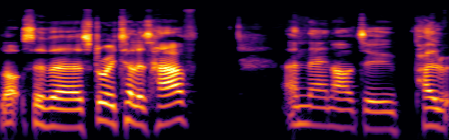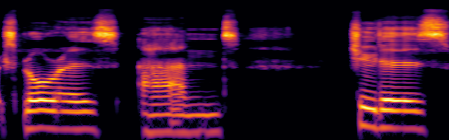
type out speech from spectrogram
lots of uh, storytellers have, and then I'll do polar explorers and Tudors,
